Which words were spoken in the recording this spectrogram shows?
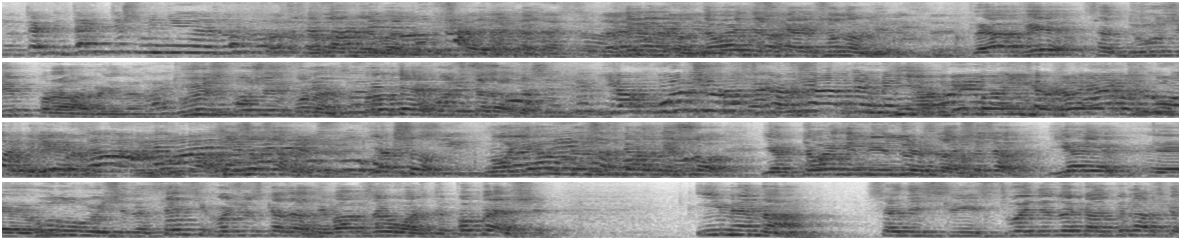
Ну так дайте ж мені розказати давайте скажемо, шановні, ви, ви це дуже правильно, дуже слушна інформація. Проте я хочу сказати, Я хочу розказати, ми Ні, ми боремося маємо бажання 5 років. послухати. Ми маємо Що, що, бажання що, якщо, слухати. ну я вам хочу сказати, що як друге. Що, що, я як е, головуючий на сесії хочу сказати вам зауважити. По-перше, імена. Це не слідство, і не доказано. Будь ласка,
